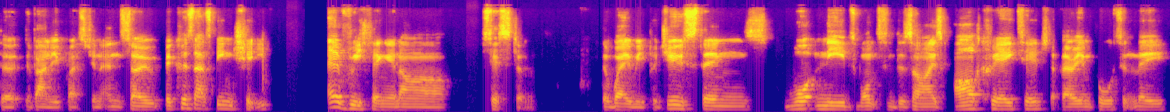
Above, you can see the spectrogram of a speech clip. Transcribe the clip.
the, the value question. And so, because that's been cheap, everything in our system, the way we produce things, what needs, wants, and desires are created, that, very importantly,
